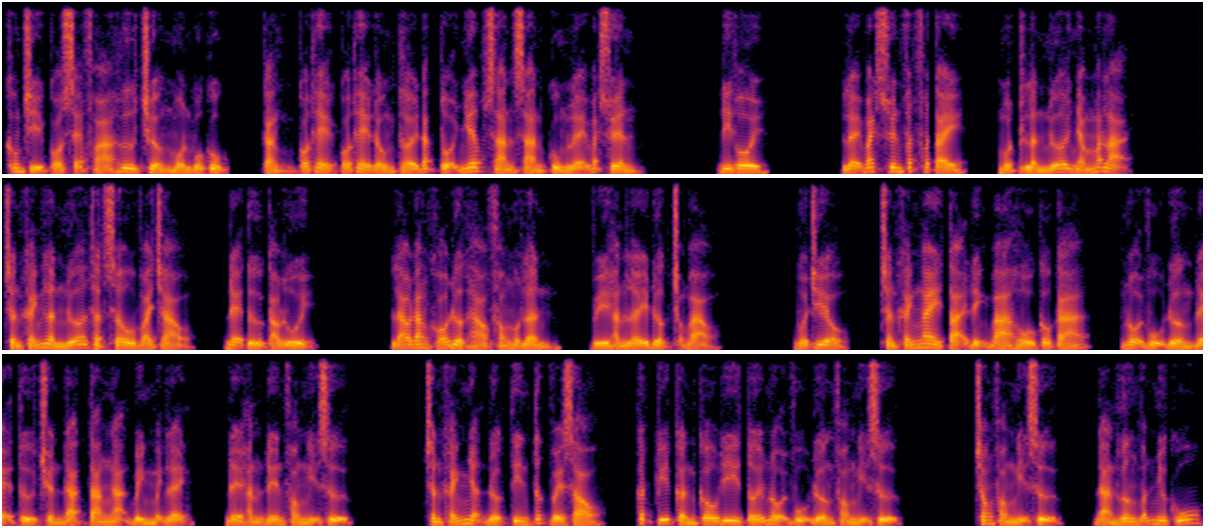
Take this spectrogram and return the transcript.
không chỉ có sẽ phá hư trưởng môn bố cục, càng có thể có thể đồng thời đắc tội nhiếp san san cùng lệ bách xuyên. Đi thôi. Lệ bách xuyên phất phất tay, một lần nữa nhắm mắt lại. Trần khánh lần nữa thật sâu vai trào đệ tử cáo lui. Lao đang khó được hào phóng một lần, vì hắn lấy được trọng bảo. Buổi chiều, trần khánh ngay tại định ba hồ câu cá, nội vụ đường đệ tử truyền đạt tăng ngạn bình mệnh lệnh, để hắn đến phòng nghị sự. Trần khánh nhận được tin tức về sau, cất kỹ cần câu đi tới nội vụ đường phòng nghị sự trong phòng nghị sự, đàn hương vẫn như cũ.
